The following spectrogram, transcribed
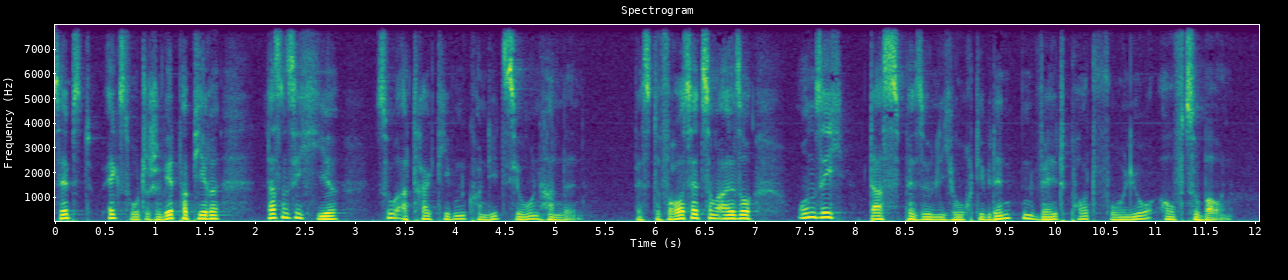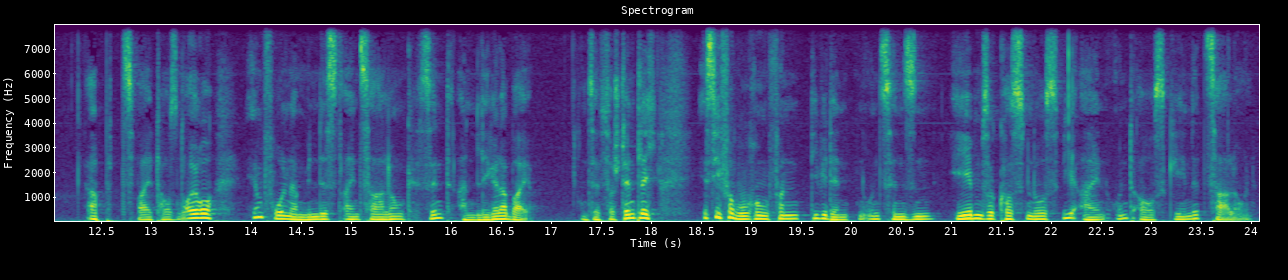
Selbst exotische Wertpapiere lassen sich hier zu attraktiven Konditionen handeln. Beste Voraussetzung also, um sich das persönlich Hochdividenden-Weltportfolio aufzubauen. Ab 2000 Euro empfohlener Mindesteinzahlung sind Anleger dabei. Und selbstverständlich ist die Verbuchung von Dividenden und Zinsen ebenso kostenlos wie ein- und ausgehende Zahlungen.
